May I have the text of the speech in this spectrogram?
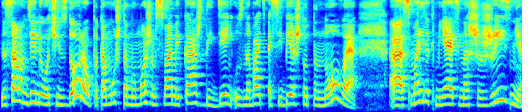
на самом деле очень здорово, потому что мы можем с вами каждый день узнавать о себе что-то новое, а, смотри, как меняется наша жизнь,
